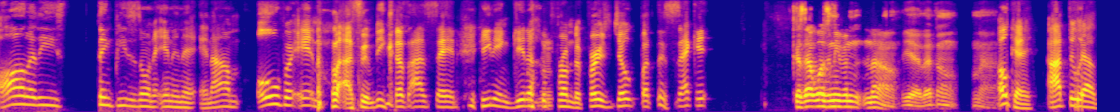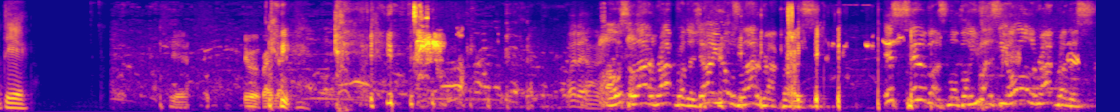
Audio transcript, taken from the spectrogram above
All of these think pieces on the internet, and I'm over analyzing because I said he didn't get up Mhm. from the first joke, but the second. Because that wasn't even no. Yeah, that don't no. Okay, I threw it out there. Yeah. Do it right. Whatever. Oh, it's a lot of rock brothers. Y'all ain't know it's a lot of rock brothers. It's 10 of us, motherfucker. You want to see all the rock brothers.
